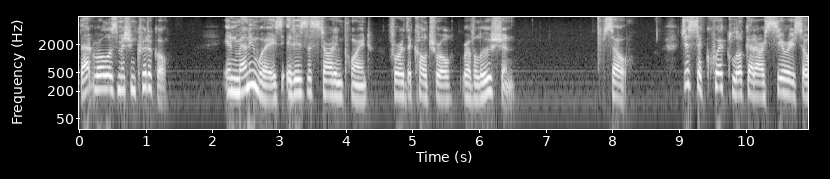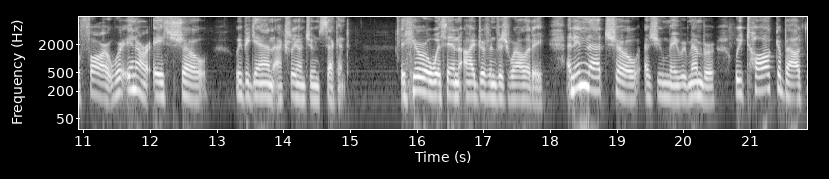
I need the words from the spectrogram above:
That role is mission critical. In many ways, it is the starting point for the Cultural Revolution. So, just a quick look at our series so far. We're in our eighth show. We began actually on June 2nd. The Hero Within I Driven Visuality. And in that show, as you may remember, we talked about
